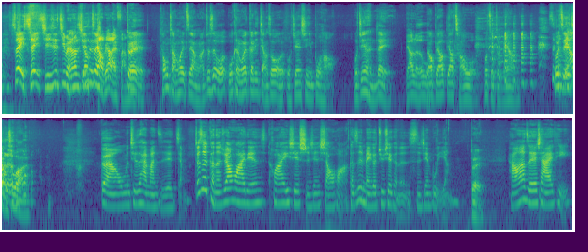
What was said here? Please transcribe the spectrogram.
所以，所以其实基本上是希望最好不要来烦我。对，通常会这样啊，就是我我可能会跟你讲说，我我今天心情不好，我今天很累，不要惹我，然后不要不要吵我，或者怎么样，会直接讲出来。对啊，我们其实还蛮直接讲，就是可能需要花一点花一些时间消化，可是每个巨蟹可能时间不一样。对。好，那直接下一题。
